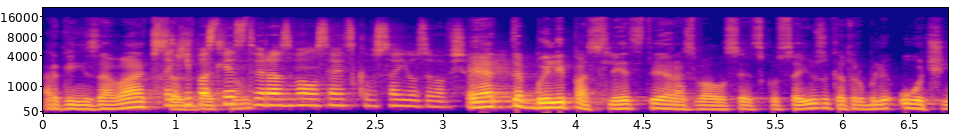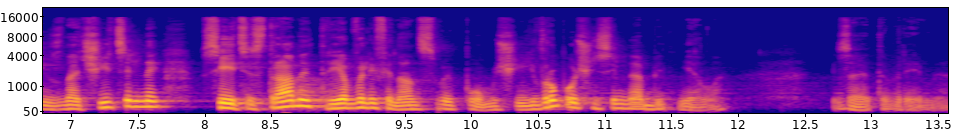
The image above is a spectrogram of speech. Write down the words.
организовать. Такие создать, последствия ну, развала Советского Союза во всем Это время. были последствия развала Советского Союза, которые были очень значительны. Все эти страны требовали финансовой помощи. Европа очень сильно обеднела за это время.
